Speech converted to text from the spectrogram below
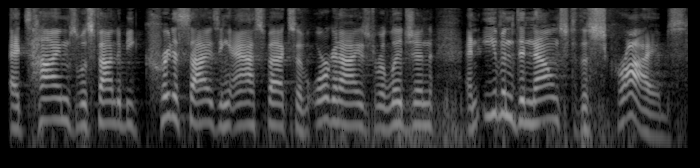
at times was found to be criticizing aspects of organized religion and even denounced the scribes,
